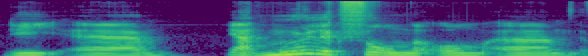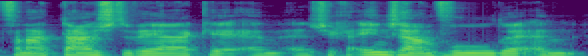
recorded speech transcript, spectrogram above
die ehm, ja, het moeilijk vonden om um, vanuit thuis te werken en, en zich eenzaam voelden en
